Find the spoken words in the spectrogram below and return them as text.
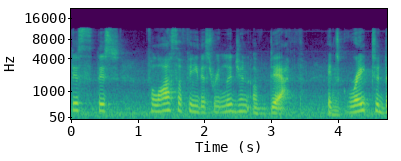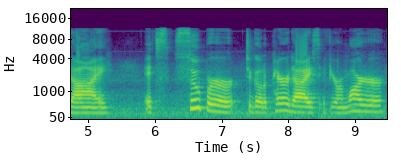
this this philosophy this religion of death it's mm-hmm. great to die it's super to go to paradise if you're a martyr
